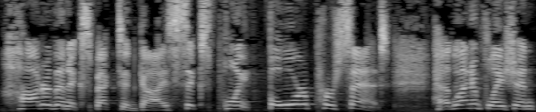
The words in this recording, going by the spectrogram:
hotter than expected, guys. 6.4%. Headline inflation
